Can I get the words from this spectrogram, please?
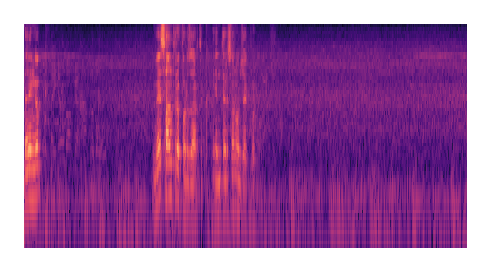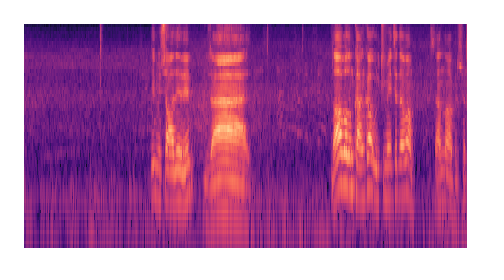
Bellingham. Ve santraforuz artık. Enteresan olacak bu. Bir müsaade edin. Güzel. Ne yapalım kanka? Ultimate'e devam. Sen ne yapıyorsun?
